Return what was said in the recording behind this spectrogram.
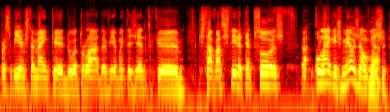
Percebíamos também que do outro lado havia muita gente que, que estava a assistir, até pessoas, uh, colegas meus, alguns yeah.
